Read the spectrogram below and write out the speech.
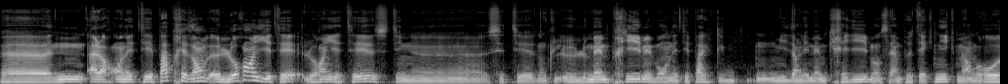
Euh, Alors, on n'était pas présent. Laurent y était. Laurent y était. C'était donc le, même prix, mais bon, on n'était pas mis dans les mêmes crédits. Bon, c'est un peu technique, mais en gros,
